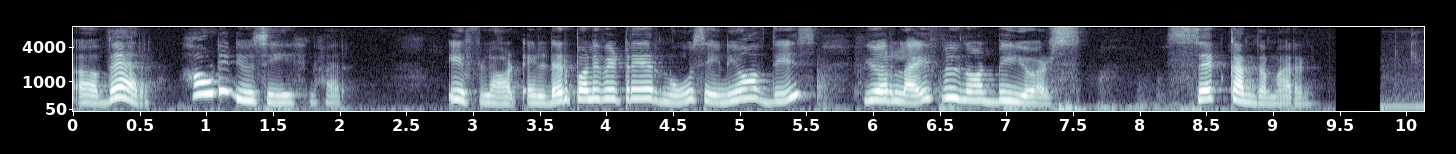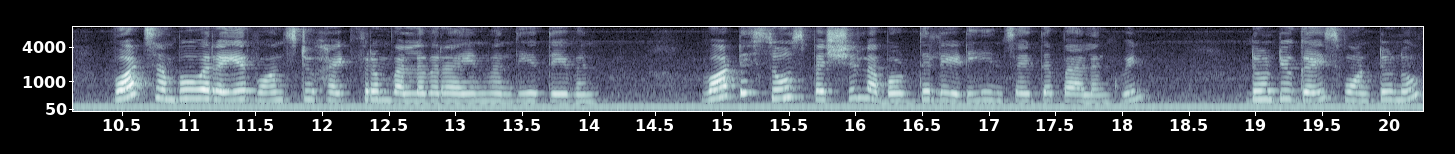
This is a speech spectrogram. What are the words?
Uh, where? How did you see her? If Lord Elder Paluvetrayer knows any of this, your life will not be yours, said Kandamaran. What Sambuvarayar wants to hide from Vallavarayan Vandiyathevan? What is so special about the lady inside the palanquin? Don't you guys want to know?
